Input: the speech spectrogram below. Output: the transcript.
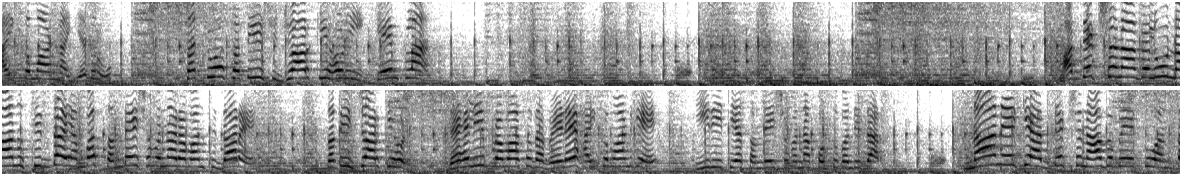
ಹೈಕಮಾಂಡ್ನ ಎದುರು ಸಚಿವ ಸತೀಶ್ ಜಾರಕಿಹೊಳಿ ಗೇಮ್ ಪ್ಲಾನ್. ಅಧ್ಯಕ್ಷನಾಗಲು ನಾನು ಸಿದ್ಧ ಎಂಬ ಸಂದೇಶವನ್ನ ರವಾನಿಸಿದ್ದಾರೆ. ಸತೀಶ್ ಜಾರಕಿಹೊಳಿ ದೆಹಲಿ ಪ್ರವಾಸದ ವೇಳೆ ಹೈಕಮಾಂಡ್ಗೆ ಈ ರೀತಿಯ ಸಂದೇಶವನ್ನ ಕೊಟ್ಟು ಬಂದಿದ್ದಾರೆ. ನಾನೇಕೆ ಅಧ್ಯಕ್ಷನಾಗಬೇಕು ಅಂತ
